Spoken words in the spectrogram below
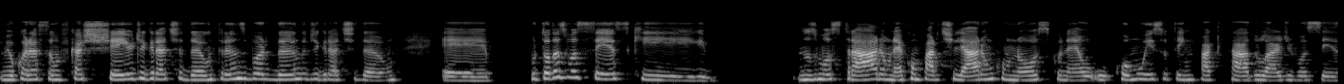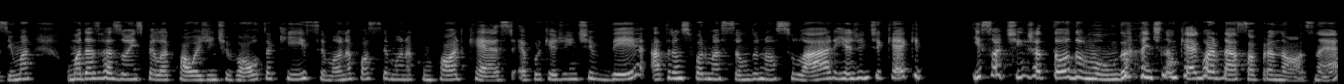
meu coração fica cheio de gratidão, transbordando de gratidão é, por todas vocês que nos mostraram, né, compartilharam conosco, né, o, como isso tem impactado o lar de vocês. E uma, uma das razões pela qual a gente volta aqui semana após semana com podcast é porque a gente vê a transformação do nosso lar e a gente quer que isso atinja todo mundo. A gente não quer guardar só para nós, né?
